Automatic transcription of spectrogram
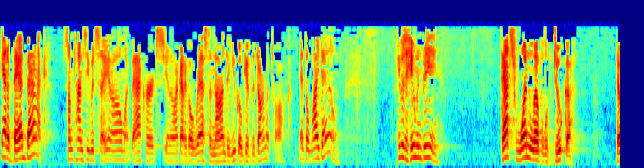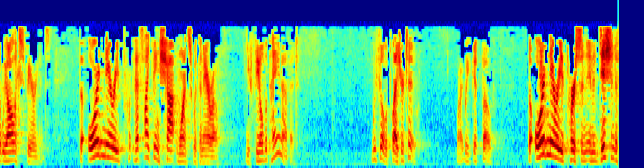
He had a bad back. Sometimes he would say, you know, my back hurts, you know, I got to go rest. Ananda, you go give the Dharma talk. He had to lie down. He was a human being. That's one level of dukkha that we all experience. The ordinary, that's like being shot once with an arrow. You feel the pain of it. We feel the pleasure too. Right? We get both. The ordinary person, in addition to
